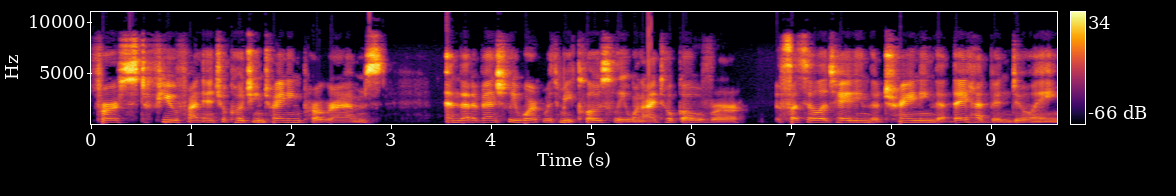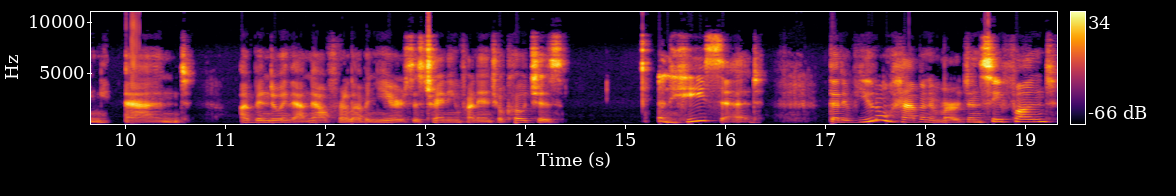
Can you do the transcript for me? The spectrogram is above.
first few financial coaching training programs and that eventually worked with me closely when I took over facilitating the training that they had been doing. And I've been doing that now for 11 years, is training financial coaches. And he said that if you don't have an emergency fund,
